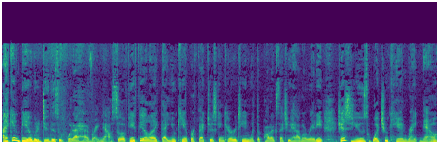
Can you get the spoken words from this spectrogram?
I can be able to do this with what I have right now. So if you feel like that you can't perfect your skincare routine with the products that you have already, just use what you can right now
